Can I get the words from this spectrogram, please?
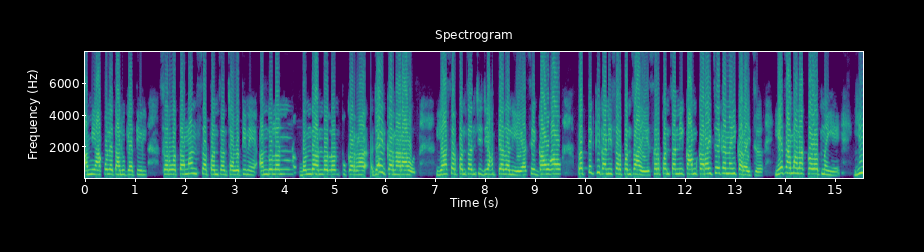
आम्ही अकोला तालुक्यातील सर्व तमाम सरपंचांच्या वतीने आंदोलन बंद आंदोलन पुकारणार जाहीर करणार आहोत. या सरपंचांची जी हत्या झाली आहे असे गावगाव प्रत्येक ठिकाणी सरपंच आहे. सरपंचांनी काम करायचंय का नाही करायचं हेच आम्हाला कळत नाहीये. ही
